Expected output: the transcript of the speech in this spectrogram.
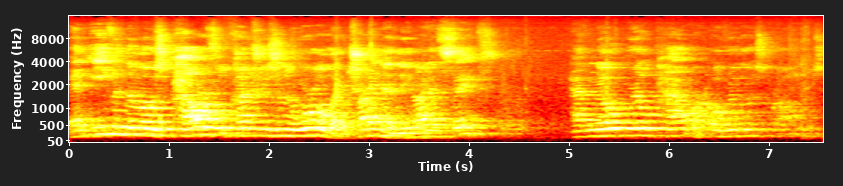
And even the most powerful countries in the world, like China and the United States, have no real power over those problems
